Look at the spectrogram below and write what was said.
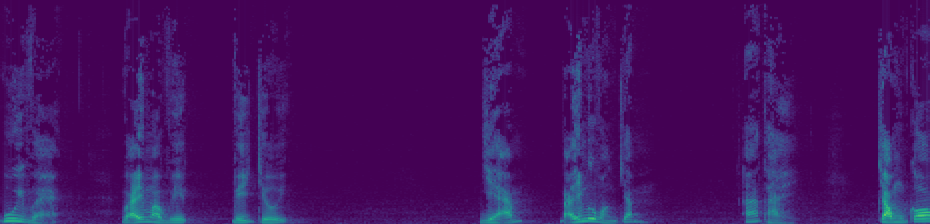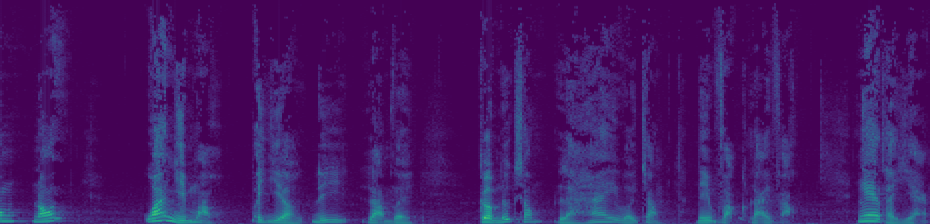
vui vẻ. Vậy mà việc bị chửi giảm 70%. Á thầy, chồng con nói quá nhiệm màu, bây giờ đi làm về, cơm nước xong là hai vợ chồng niệm Phật lại Phật. Nghe thầy giảng,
